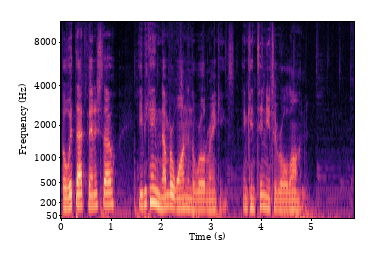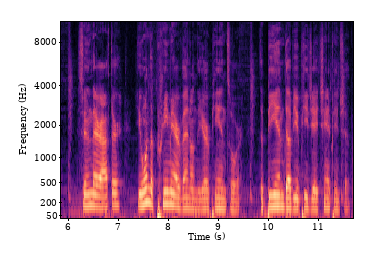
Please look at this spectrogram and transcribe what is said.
but with that finish though, he became number one in the world rankings and continued to roll on. Soon thereafter, he won the premier event on the European Tour, the BMW PGA Championship,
